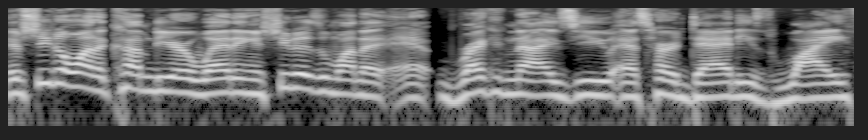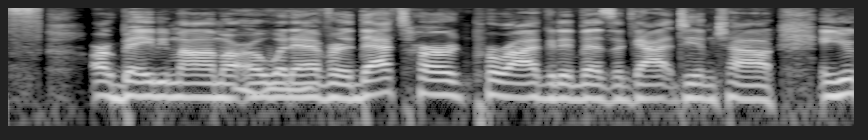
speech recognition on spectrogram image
If she don't want to come to your wedding and she doesn't want to recognize you as her daddy's wife or baby mama Mm-hmm. or whatever, that's her prerogative as a goddamn child and you're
